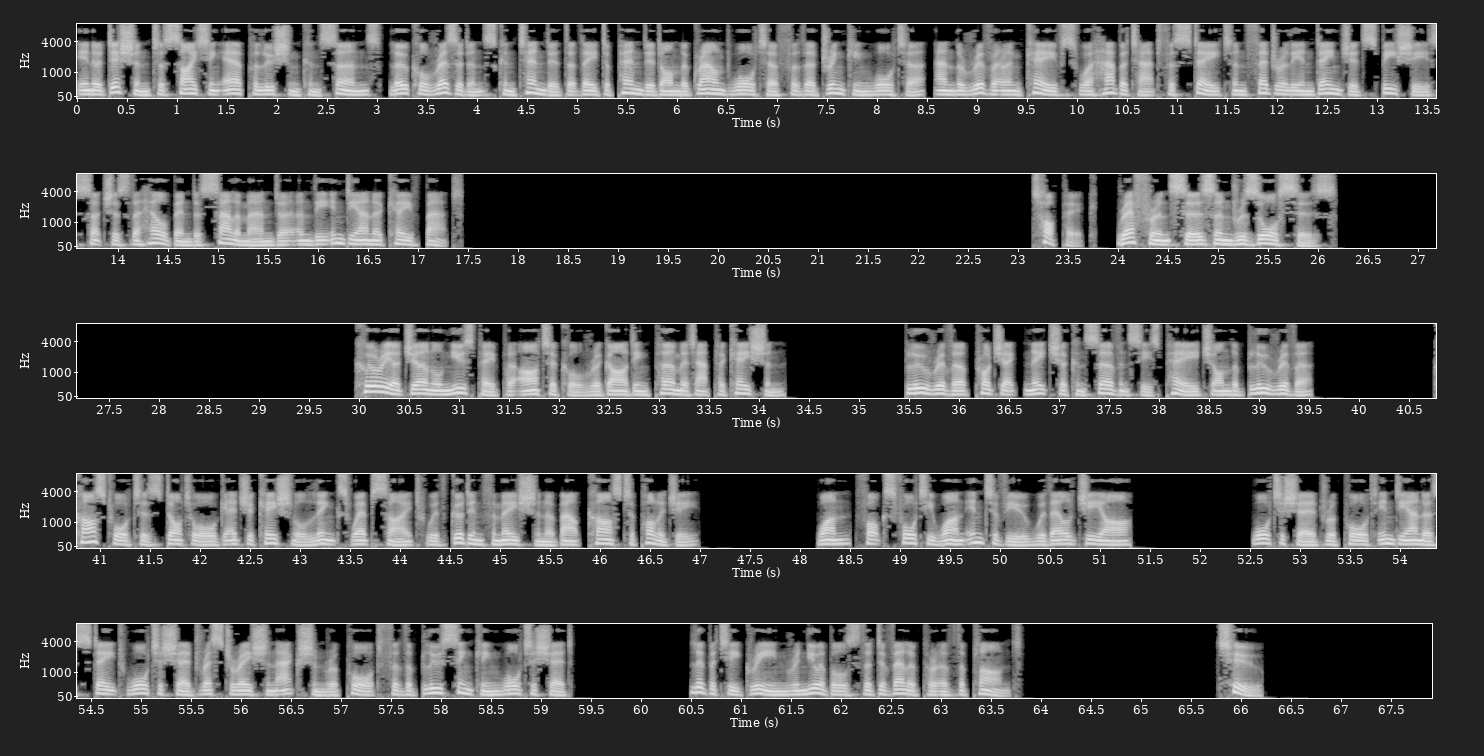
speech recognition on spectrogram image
In addition to citing air pollution concerns, local residents contended that they depended on the groundwater for their drinking water, and the river and caves were habitat for state and federally endangered species such as the hellbender salamander and the Indiana cave bat. References and resources Courier Journal newspaper article regarding permit application. Blue River Project Nature Conservancy's page on the Blue River. Karstwaters.org educational links website with good information about karst topology. 1 Fox 41 interview with LGR Watershed Report Indiana State Watershed Restoration Action Report for the Blue Sinking Watershed Liberty Green Renewables the developer of the plant. 2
